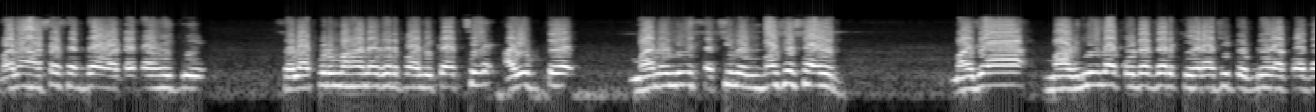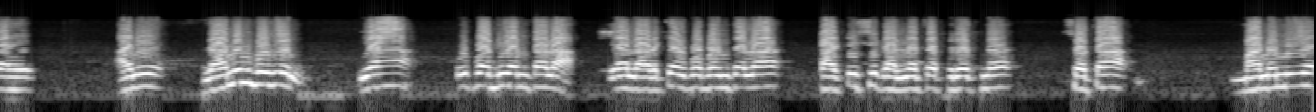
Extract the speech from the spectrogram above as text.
मला असं सध्या वाटत आहे की सोलापूर महानगरपालिकाचे आयुक्त माननीय सचिन अंबाशे साहेब माझ्या मागणीला कुठेतरी केराची टोपली दाखवत आहे आणि जाणून बुजून या उप अभियंताला या लाडक्या उप पाठीशी घालण्याचा प्रयत्न स्वतः माननीय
